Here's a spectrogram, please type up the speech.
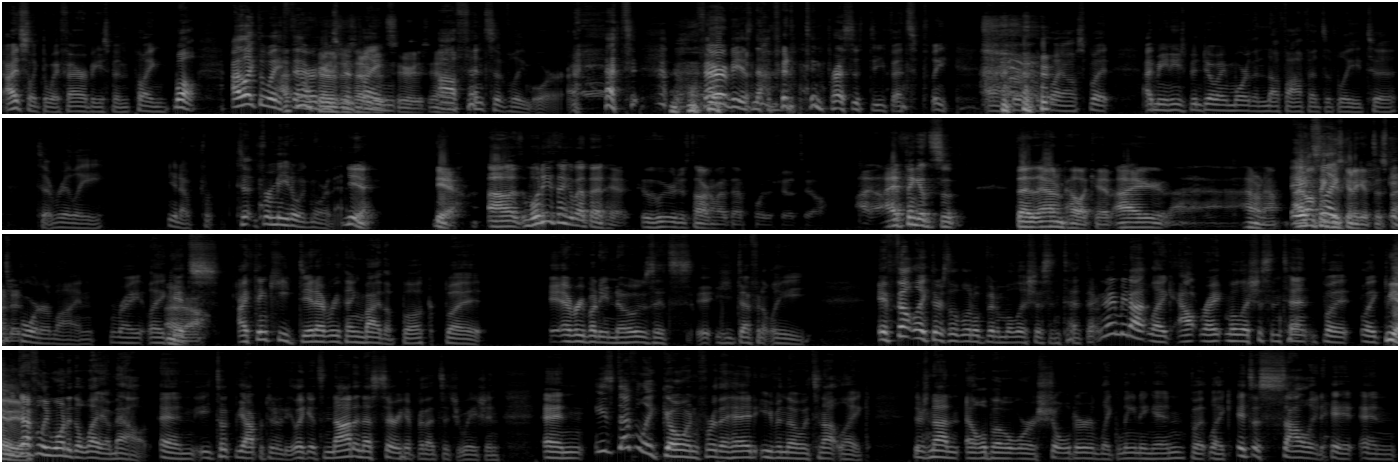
I just like the way Farabee's been playing. Well, I like the way I Farabee's been a playing series. Yeah. offensively more. Farabee has not been impressive defensively uh, during the playoffs, but I mean he's been doing more than enough offensively to to really, you know, for to, for me to ignore that. Yeah, yeah. Uh, what do you think about that hit? Because we were just talking about that before the show too. I, I think it's uh, the Adam Pelech hit. I I don't know. I don't It's think he's going to get suspended. It's borderline, right? Like Yeah. it's. I think he did everything by the book, but everybody knows it's. It, he definitely. it felt like there's a little bit of malicious intent there. Maybe not like outright malicious intent, but like Yeah, he yeah. definitely wanted to lay him out, and he took the opportunity. Like it's not a necessary hit for that situation, and he's definitely going for the head, even though it's not like there's not an elbow or a shoulder like leaning in, but like it's a solid hit, and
